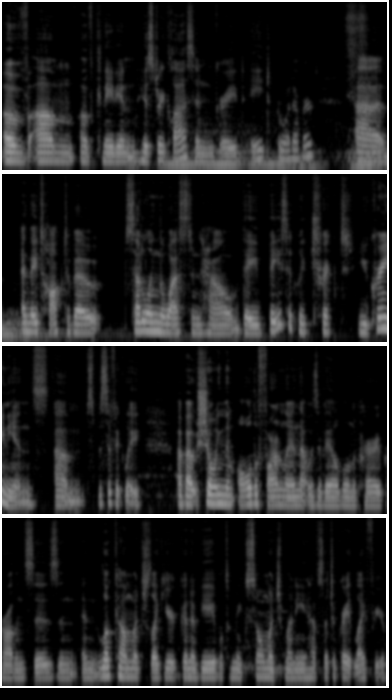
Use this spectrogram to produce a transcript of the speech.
of um of Canadian history class in grade eight or whatever. Uh, and they talked about settling the West and how they basically tricked Ukrainians um, specifically about showing them all the farmland that was available in the prairie provinces and and look how much like you're going to be able to make so much money have such a great life for your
